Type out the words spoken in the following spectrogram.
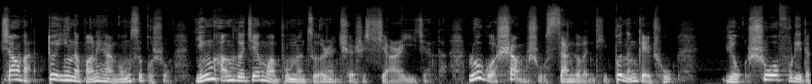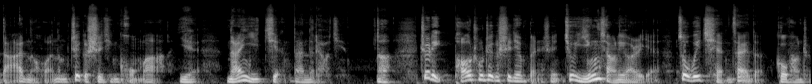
相反，对应的房地产公司不说，银行和监管部门责任却是显而易见的。如果上述三个问题不能给出有说服力的答案的话，那么这个事情恐怕也难以简单的了解啊。这里刨除这个事件本身就影响力而言，作为潜在的购房者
